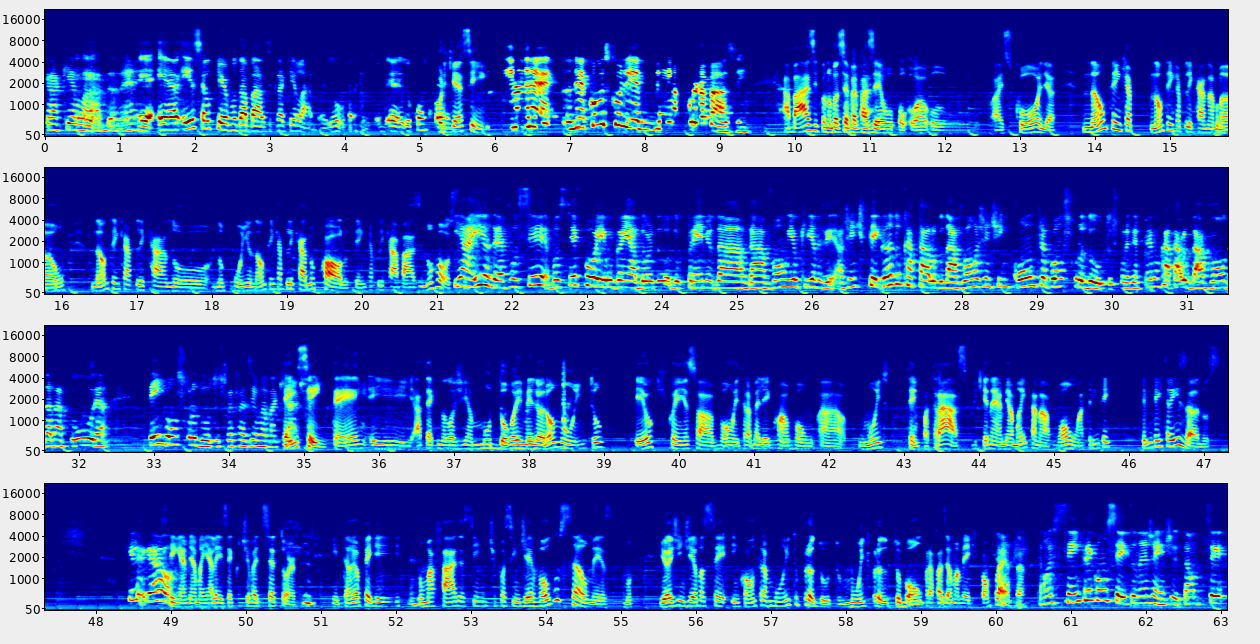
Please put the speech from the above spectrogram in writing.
craquelada, né? É, é, esse é o termo da base, craquelada. Eu, é, eu concordo. Porque assim, André, André, como escolher bem a cor da base? a base, quando você vai fazer o, o- o- a escolha, não tem, que, não tem que aplicar na mão, não tem que aplicar no, no punho, não tem que aplicar no colo, tem que aplicar a base no rosto. E aí, André, você, você foi o ganhador do, do prêmio da, da Avon e eu queria dizer, a gente pegando o catálogo da Avon, a gente encontra bons produtos. Por exemplo, pega um catálogo da Avon, da Natura, tem bons produtos para fazer uma Tem maquiagem. sim, tem. E a tecnologia mudou e melhorou muito. Eu que conheço a Avon e trabalhei com a Avon há muito tempo atrás, porque né, a minha mãe tá na Avon há 30, e- 33 anos. Que legal! Sim, a minha mãe ela é executiva de setor. Então eu peguei uma fase assim, tipo assim, de evolução mesmo. E hoje em dia você encontra muito produto, muito produto bom para fazer uma make completa. Então é sem preconceito, né, gente? Então você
